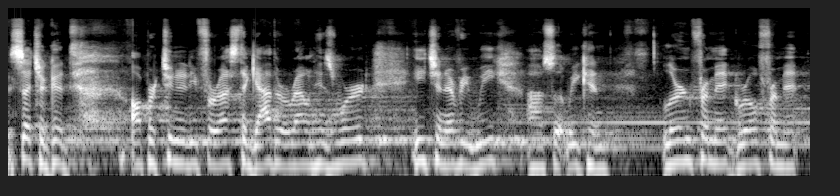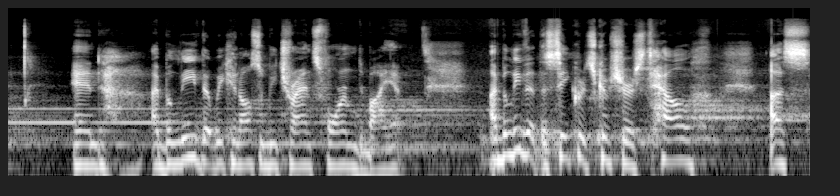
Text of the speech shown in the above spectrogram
It's such a good opportunity for us to gather around His Word each and every week uh, so that we can learn from it, grow from it, and I believe that we can also be transformed by it. I believe that the sacred scriptures tell us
